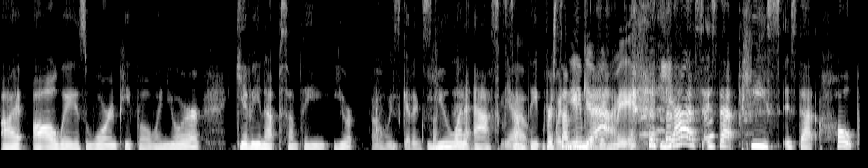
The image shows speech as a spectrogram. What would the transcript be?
I always warn people when you're giving up something, you're Always getting something. you want to ask Yeah, something for what something back. me? yes, is that peace? Is that hope?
